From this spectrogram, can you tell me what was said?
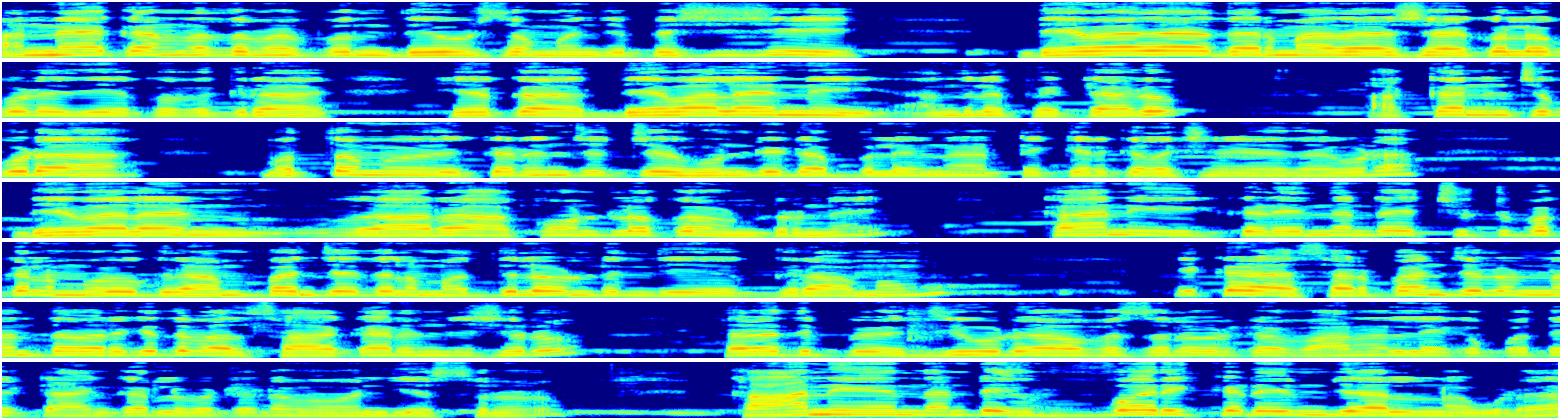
అన్యాకరణతం దేవుడి సొమ్ము అని చెప్పేసి దేవాదాయ ధర్మాదాయ శాఖలో కూడా ఈ యొక్క విగ్రహ ఈ యొక్క దేవాలయాన్ని అందులో పెట్టాడు. అక్కడి నుంచి కూడా మొత్తం ఇక్కడ నుంచి వచ్చే హుండీ డబ్బులైనా టికెట్ కలెక్షన్ ఏదైనా కూడా దేవాలయం ద్వారా అకౌంట్లోకి ఉంటున్నాయి. కానీ ఇక్కడ ఏంటంటే చుట్టుపక్కల మూడు గ్రామ పంచాయతీల మధ్యలో ఉంటుంది ఈ గ్రామము. ఇక్కడ సర్పంచులు ఉన్నంత వరకు అయితే వాళ్ళు సహకారం చేశారు. తర్వాత ఇప్పుడు జీవుడు అవసరం ఇక్కడ వానలు లేకపోతే ట్యాంకర్లు పెట్టడం అవన్నీ చేస్తున్నారు. కానీ ఏంటంటే ఎవ్వరు ఇక్కడ ఏం చేయాలన్నా కూడా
